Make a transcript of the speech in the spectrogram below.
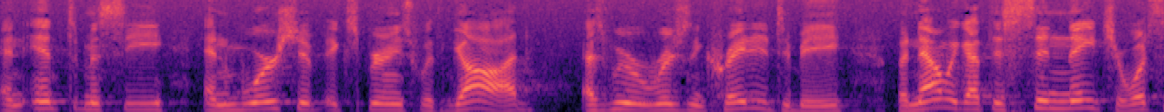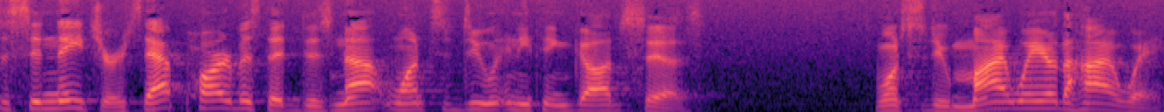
and intimacy and worship experience with God as we were originally created to be. But now we got this sin nature. What's the sin nature? It's that part of us that does not want to do anything God says. It wants to do my way or the highway.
